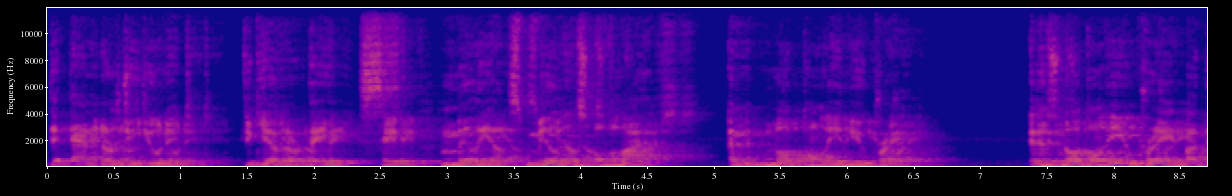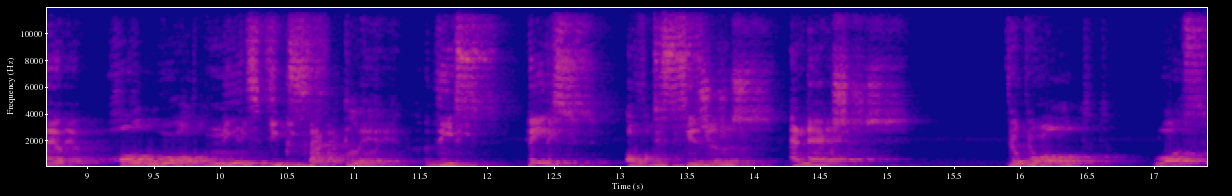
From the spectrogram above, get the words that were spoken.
the energy unity. Together they saved millions, millions of lives, and not only in Ukraine. It is not only Ukraine, but the whole world needs exactly this pace of decisions and actions. The world was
